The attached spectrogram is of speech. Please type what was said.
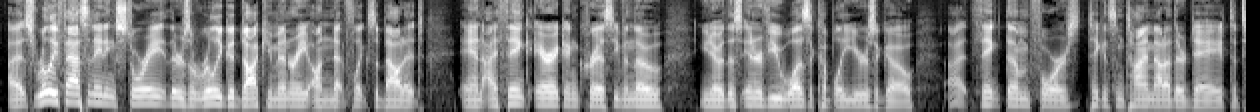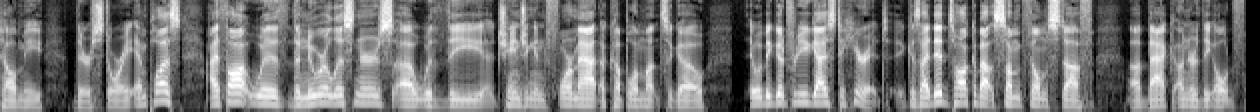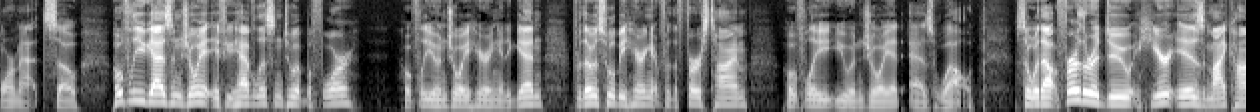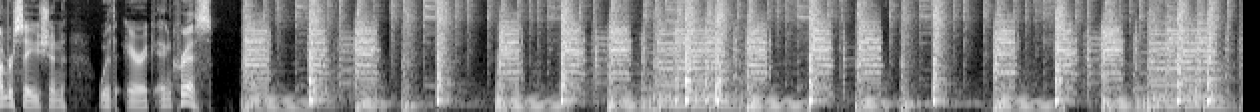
Uh, it's really fascinating story. There's a really good documentary on Netflix about it, and I think Eric and Chris, even though you know this interview was a couple of years ago, uh, thank them for taking some time out of their day to tell me their story. And plus, I thought with the newer listeners, uh, with the changing in format a couple of months ago, it would be good for you guys to hear it because I did talk about some film stuff uh, back under the old format. So hopefully you guys enjoy it. If you have listened to it before, hopefully you enjoy hearing it again. For those who will be hearing it for the first time, hopefully you enjoy it as well. So without further ado, here is my conversation with Eric and Chris.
